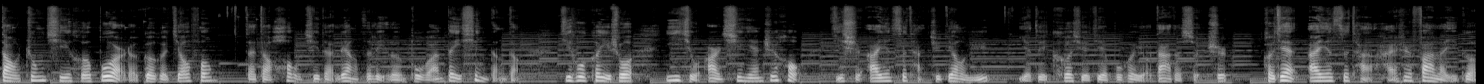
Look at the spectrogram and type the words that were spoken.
到中期和波尔的各个交锋，再到后期的量子理论不完备性等等。几乎可以说，一九二七年之后，即使爱因斯坦去钓鱼，也对科学界不会有大的损失。可见，爱因斯坦还是犯了一个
